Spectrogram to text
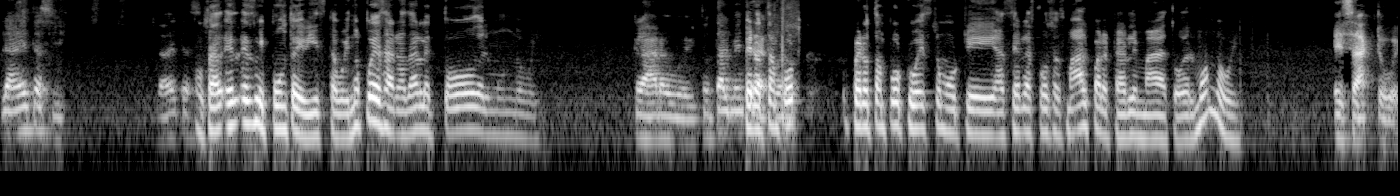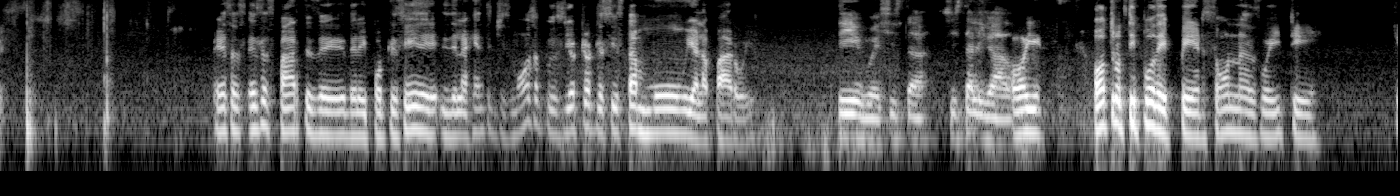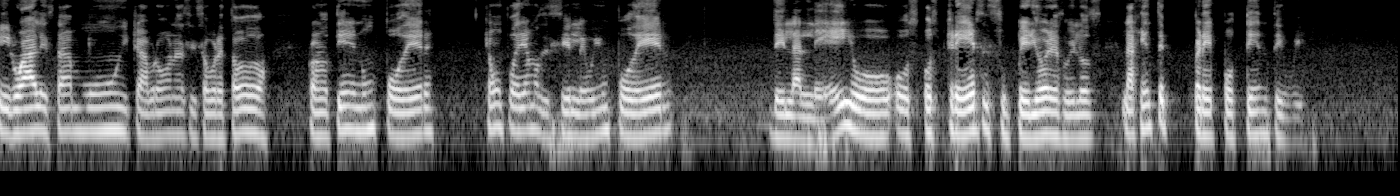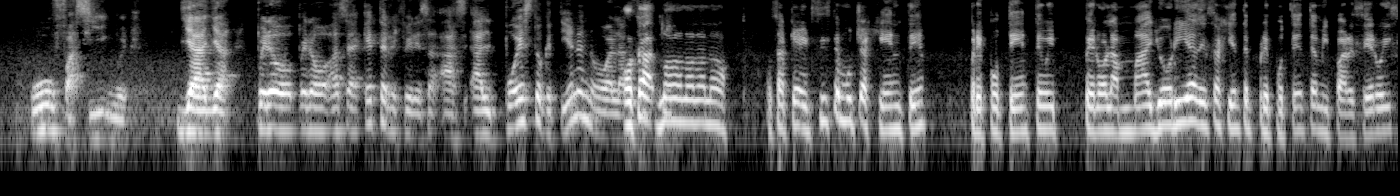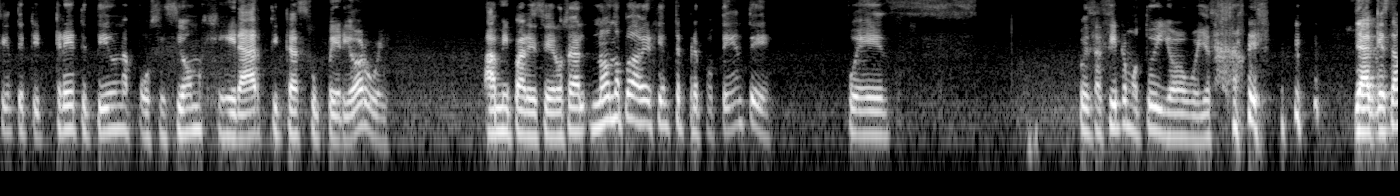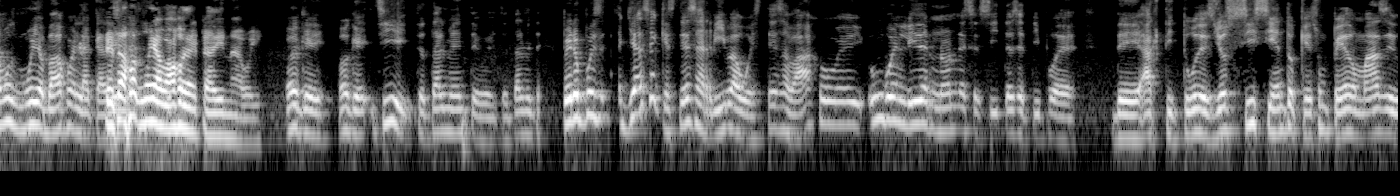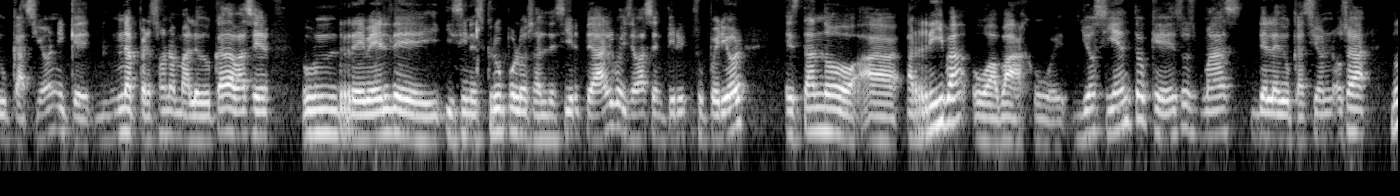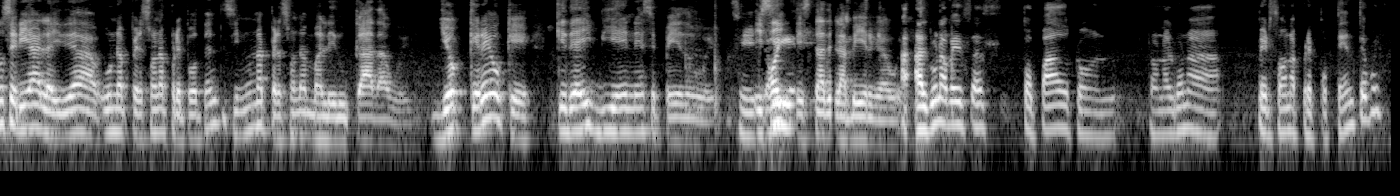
La neta sí. La neta sí. O sea, es, es mi punto de vista, güey. No puedes agradarle a todo el mundo, güey. Claro, güey, totalmente. Pero tampoco, pero tampoco es como que hacer las cosas mal para caerle mal a todo el mundo, güey. Exacto, güey. Esas, esas partes de, de la hipocresía y de, de, la gente chismosa, pues yo creo que sí está muy a la par, güey. Sí, güey, sí está, sí está ligado. Oye, otro tipo de personas, güey, que, que igual están muy cabronas y sobre todo cuando tienen un poder, ¿cómo podríamos decirle, güey? Un poder de la ley o, o, o creerse superiores, güey. Los, la gente prepotente, güey. Ufa, sí, güey. Ya, ya. Pero, pero, o sea, ¿a qué te refieres? ¿A, ¿Al puesto que tienen o a la... O sea, no, no, no, no. O sea, que existe mucha gente prepotente, güey, pero la mayoría de esa gente prepotente, a mi parecer, güey, siente que cree que tiene una posición jerárquica superior, güey. A mi parecer. O sea, no, no puede haber gente prepotente, pues, pues así como tú y yo, güey, ¿sabes? Ya, que estamos muy abajo en la cadena. Estamos muy abajo de la cadena, güey. Ok, ok, sí, totalmente, güey, totalmente. Pero pues, ya sea que estés arriba o estés abajo, güey, un buen líder no necesita ese tipo de, de actitudes. Yo sí siento que es un pedo más de educación y que una persona maleducada va a ser un rebelde y, y sin escrúpulos al decirte algo y se va a sentir superior estando a, arriba o abajo, güey. Yo siento que eso es más de la educación. O sea, no sería la idea una persona prepotente, sino una persona maleducada, güey. Yo creo que, que de ahí viene ese pedo, güey. Sí. Y sí, Oye, está de la verga, güey. ¿Alguna vez has topado con, con alguna persona prepotente, güey?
